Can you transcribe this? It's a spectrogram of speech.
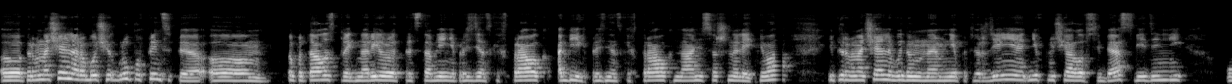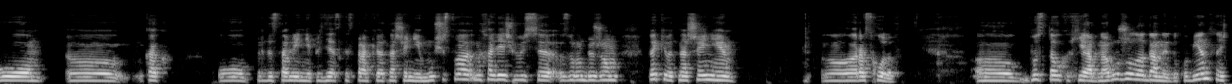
Э, первоначально рабочая группа, в принципе, эм, попыталась проигнорировать представление президентских справок, обеих президентских справок на несовершеннолетнего, и первоначально выданное мне подтверждение не включало в себя сведений о, э, как о предоставлении президентской справки в отношении имущества, находящегося за рубежом, так и в отношении Э, расходов. Э, после того, как я обнаружила данный документ, значит,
